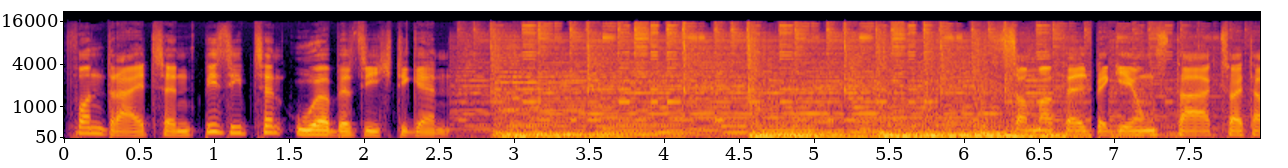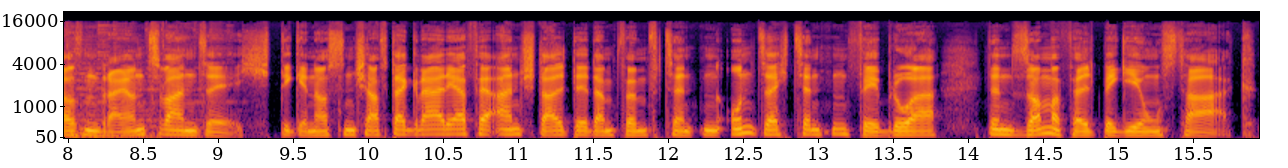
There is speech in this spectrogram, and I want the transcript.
von 13 bis 17 Uhr besichtigen. Sommerfeldbegehungstag 2023. Die Genossenschaft Agraria veranstaltet am 15. und 16. Februar den Sommerfeldbegehungstag.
